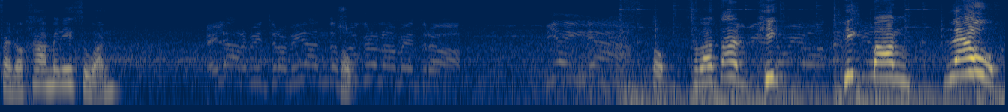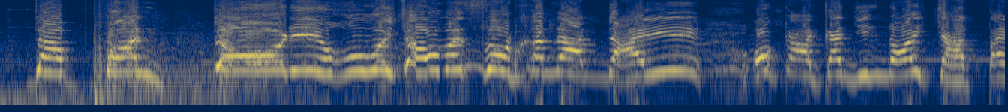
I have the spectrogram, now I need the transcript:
ฝ่ายตรงข้ามไม่ได้สวน El árbitro mirando Top. su cronómetro. Vieira. ตบสลาตันพลิกพลิกบังแล้วดับบอลดูดิคุณผู้ชมมันสุดขนาดไหน โอกาสการยิงน้อยจัดแต่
